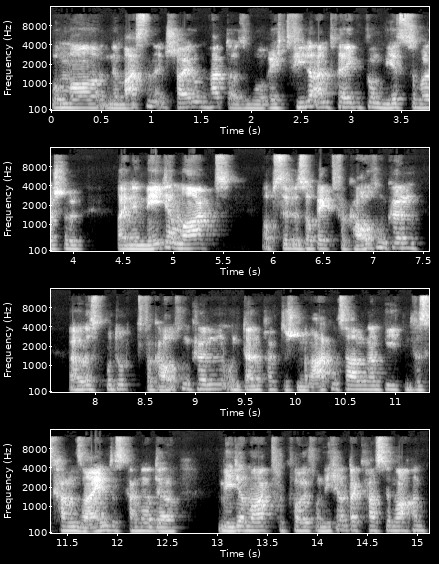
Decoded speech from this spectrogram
wo man eine Massenentscheidung hat, also wo recht viele Anträge kommen, wie jetzt zum Beispiel bei einem Mediamarkt, ob sie das Objekt verkaufen können, äh, das Produkt verkaufen können und dann praktisch eine Ratenzahlung anbieten. Das kann sein, das kann ja der Mediamarktverkäufer nicht an der Kasse machen.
